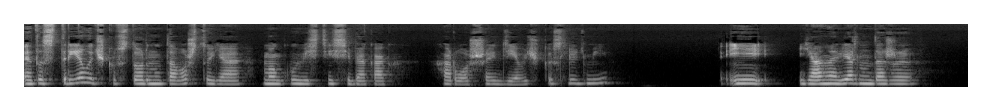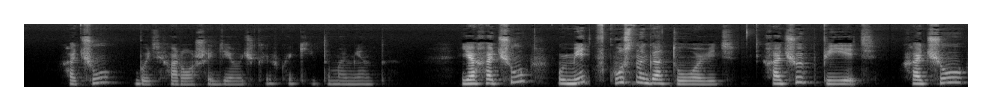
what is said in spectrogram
Это стрелочка в сторону того, что я могу вести себя как хорошая девочка с людьми. И я, наверное, даже хочу быть хорошей девочкой в какие-то моменты. Я хочу уметь вкусно готовить, хочу петь, хочу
